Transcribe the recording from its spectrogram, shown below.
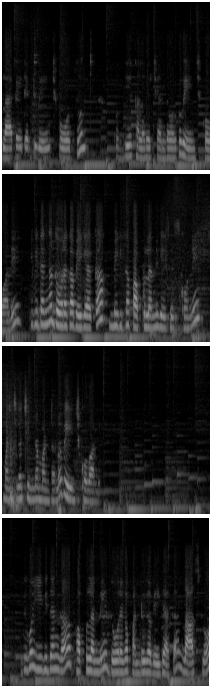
బ్లాక్ అయ్యేటట్టు వేయించుకోవద్దు. కొద్దిగా కలర్ వచ్చేంత వరకు వేయించుకోవాలి. ఈ విధంగా దూరగా వేగాక మిగతా పప్పులన్నీ వేసేసుకొని మంచిగా చిన్న మంటలో వేయించుకోవాలి. ఇదిగో ఈ విధంగా పప్పులన్నీ దూరగా పండుగ వేగాక లాస్ట్లో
